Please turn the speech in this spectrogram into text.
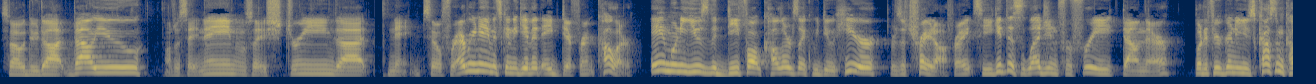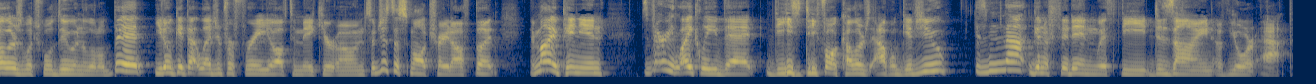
So I will do dot value, I'll just say name, and we'll say stream dot name. So for every name, it's gonna give it a different color. And when you use the default colors like we do here, there's a trade-off, right? So you get this legend for free down there, but if you're gonna use custom colors, which we'll do in a little bit, you don't get that legend for free, you'll have to make your own. So just a small trade-off, but in my opinion, it's very likely that these default colors Apple gives you is not gonna fit in with the design of your app.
